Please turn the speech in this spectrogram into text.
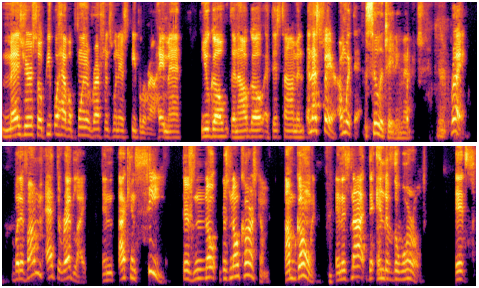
measure so people have a point of reference when there's people around. Hey, man, you go, then I'll go at this time, and and that's fair. I'm with that. Facilitating that. Right. But if I'm at the red light and I can see there's no there's no cars coming, I'm going. And it's not the end of the world. It's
